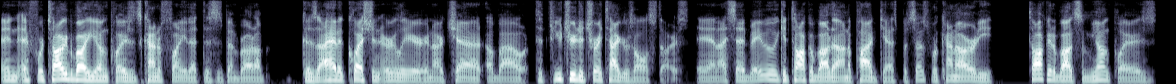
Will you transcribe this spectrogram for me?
And if we're talking about young players, it's kind of funny that this has been brought up because I had a question earlier in our chat about the future Detroit Tigers All Stars. And I said maybe we could talk about it on a podcast. But since we're kind of already talking about some young players,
